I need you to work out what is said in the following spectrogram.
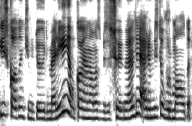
Biz qadın kimi döyülməliyik, ya qaynanamız bizi söyməlidir, ərimiz də vurmalıdır.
